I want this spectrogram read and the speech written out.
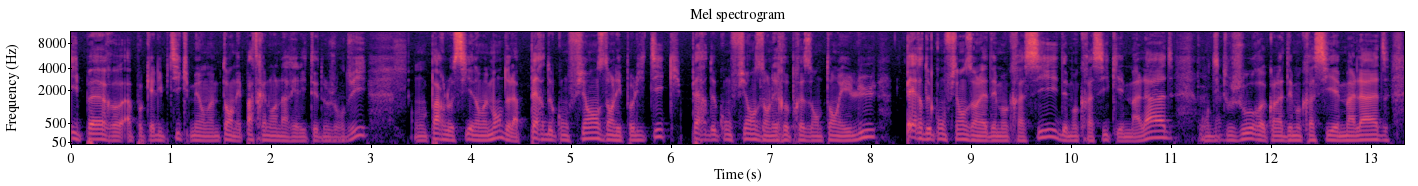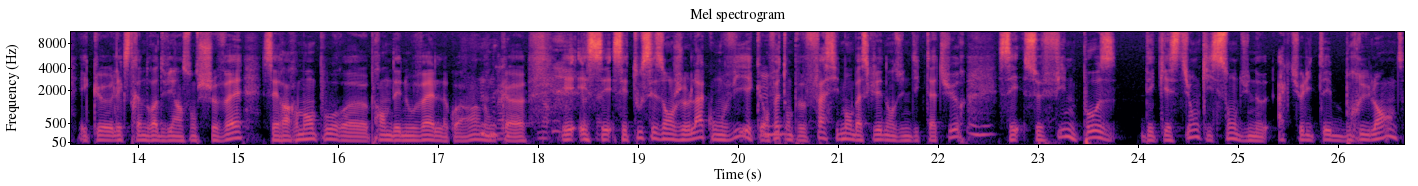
hyper euh, apocalyptique, mais en même temps, on n'est pas très loin de la réalité d'aujourd'hui. On parle aussi énormément de la perte de confiance dans les politiques, perte de confiance dans les représentants élus, perte de confiance dans la démocratie, démocratie qui est malade. On dit toujours quand la démocratie est malade et que l'extrême droite vient à son chevet, c'est rarement pour euh, prendre des nouvelles, quoi. Hein. donc, euh, et, c'est tous ces enjeux-là qu'on vit et qu'en mhm. fait on peut facilement basculer dans une dictature. Mhm. C'est ce film pose des questions qui sont d'une actualité brûlante.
